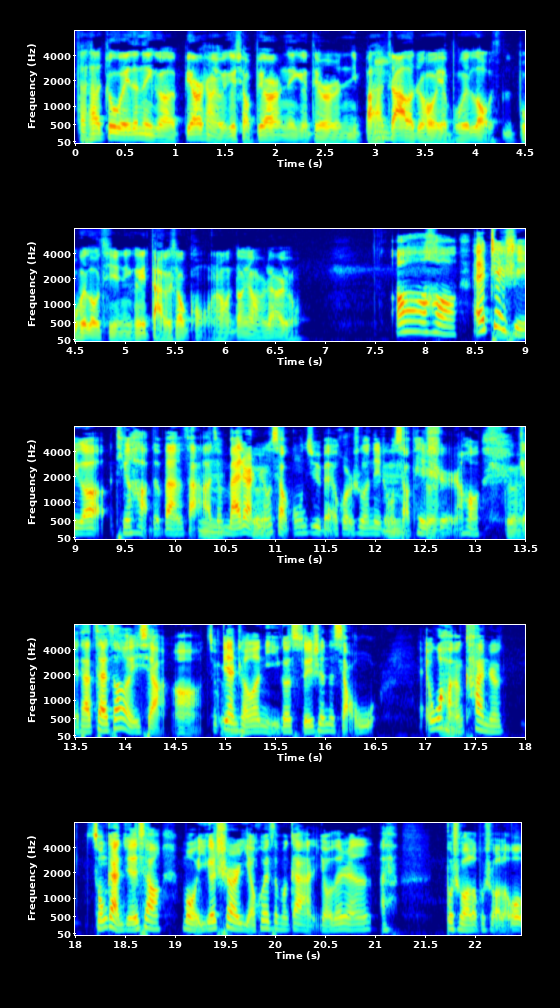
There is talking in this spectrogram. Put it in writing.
在它周围的那个边上有一个小边儿，那个地儿你把它扎了之后也不会漏，不会漏气。你可以打个小孔，然后当钥匙链用。哦，哎，这是一个挺好的办法啊，就嗯买点那种小工具呗，或者说那种小配饰，然后对给它再造一下啊，就变成了你一个随身的小物。哎，我好像嗯看着总感觉像某一个事儿也会这么干，有的人，哎呀。不说了，不说了，我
